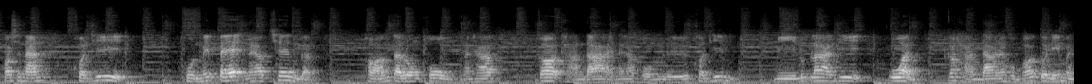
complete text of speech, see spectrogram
เพราะฉะนั้นคนที่หุ่นไม่เป๊ะนะครับ เช่นแบบผอมแต่ลงพุงนะครับ ก็ทานได้นะครับผม หรือคนที่มีรูปร่างที่อ้วนก็ทานได้นะครับผม เพราะตัวนี้มัน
